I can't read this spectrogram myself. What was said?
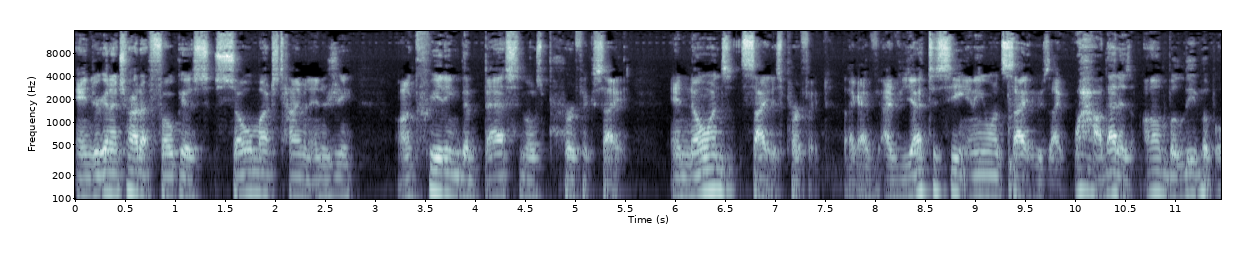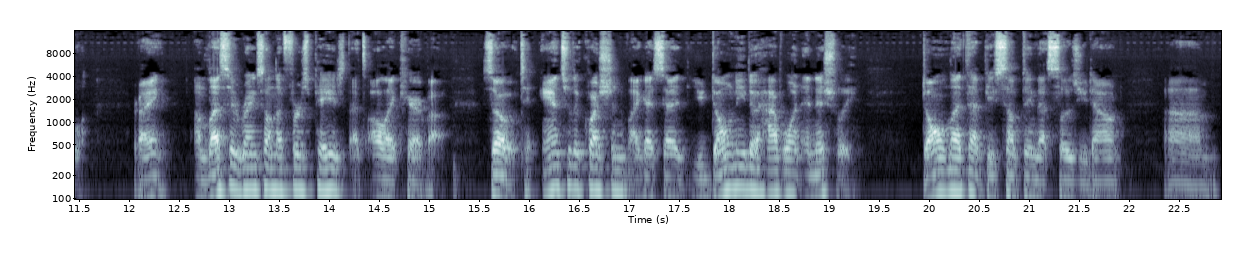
and you're going to try to focus so much time and energy on creating the best, most perfect site and no one's site is perfect. Like I've, I've yet to see anyone's site who's like, wow, that is unbelievable, right? Unless it ranks on the first page, that's all I care about. So to answer the question, like I said, you don't need to have one initially. Don't let that be something that slows you down. Um,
